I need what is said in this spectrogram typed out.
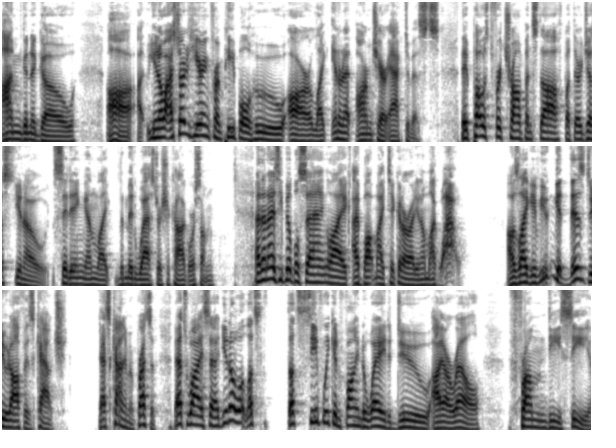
I'm going to go. Uh, you know, I started hearing from people who are like internet armchair activists. They post for Trump and stuff, but they're just, you know, sitting in like the Midwest or Chicago or something. And then I see people saying like, I bought my ticket already. And I'm like, wow. I was like, if you can get this dude off his couch, that's kind of impressive. That's why I said, you know what? Let's, let's see if we can find a way to do IRL from DC.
